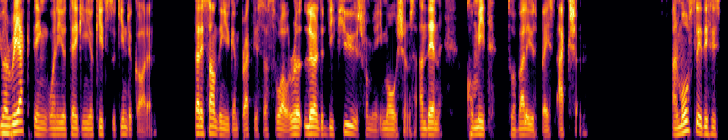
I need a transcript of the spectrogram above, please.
you are reacting when you're taking your kids to kindergarten. That is something you can practice as well. Re- learn to diffuse from your emotions and then commit to a values based action. And mostly this is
